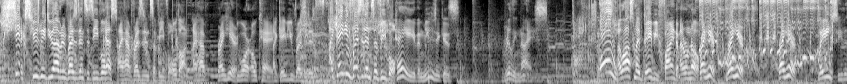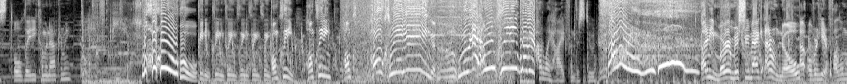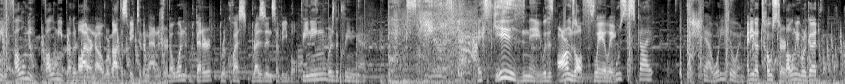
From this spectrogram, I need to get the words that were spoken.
Shit! Excuse me, do you have any Residence of Evil? Yes, I have Residence of Evil. Hold on, I have right here. You are okay. I gave you Residence. I gave you Residence of Evil! Hey, the music is really nice. Oh! I lost my baby. Find him. I don't know. Right here. Right here. Right here. Lady. See this old lady coming after me? Woohoo! Cleaning, cleaning, cleaning, cleaning, cleaning, cleaning. Home cleaning. Home cleaning. Home cl Home cleaning! We're at home cleaning, brother! How do I hide from this dude? Got any murder mystery mag? I don't know. Uh, over here. Follow me. Follow me. Follow me, brother. Oh, I don't know. We're about to speak to the manager. No one better request Residence of Evil. Cleaning? Where's the cleaning at? Excuse me, with his arms all flailing. Who's this guy? Yeah, what are you doing? I need a toaster. Follow me, we're good.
